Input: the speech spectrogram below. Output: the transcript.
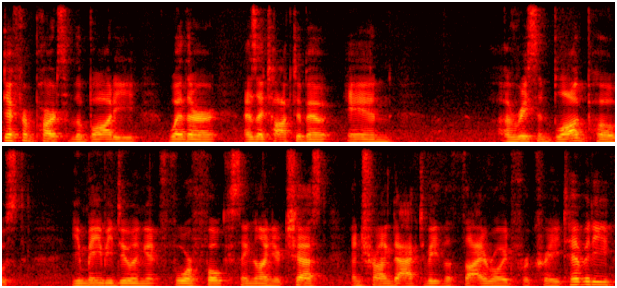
different parts of the body, whether, as I talked about in a recent blog post, you may be doing it for focusing on your chest and trying to activate the thyroid for creativity.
